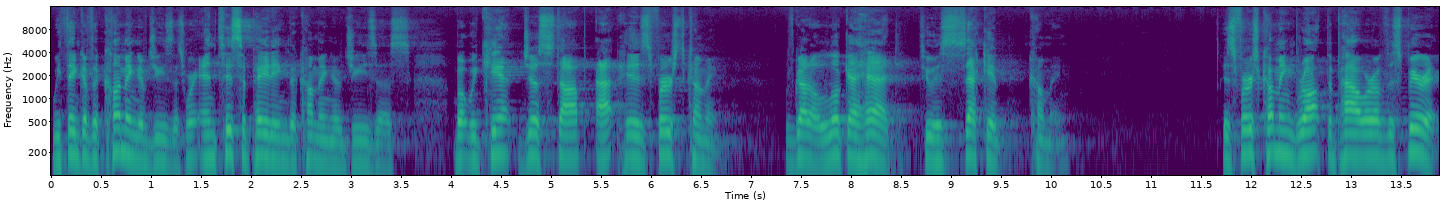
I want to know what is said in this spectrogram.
we think of the coming of Jesus. We're anticipating the coming of Jesus. But we can't just stop at his first coming. We've got to look ahead to his second coming. His first coming brought the power of the Spirit,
